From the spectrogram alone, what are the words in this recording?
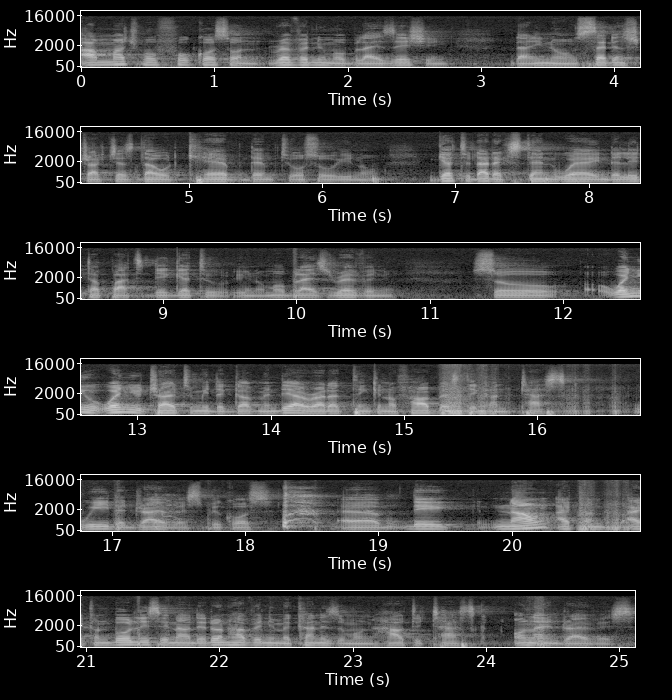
are much more focused on revenue mobilization than, you know, certain structures that would curb them to also, you know, get to that extent where in the later part they get to, you know, mobilize revenue. So when you, when you try to meet the government, they are rather thinking of how best they can task we, the drivers, because um, they, now I can, I can boldly say now they don't have any mechanism on how to task online drivers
